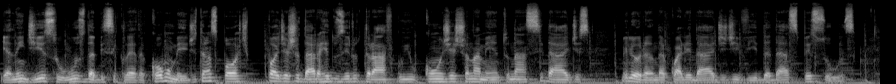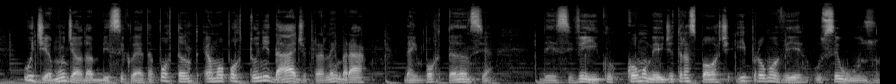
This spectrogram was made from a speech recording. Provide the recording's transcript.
E além disso, o uso da bicicleta como meio de transporte pode ajudar a reduzir o tráfego e o congestionamento nas cidades, melhorando a qualidade de vida das pessoas. O Dia Mundial da Bicicleta, portanto, é uma oportunidade para lembrar da importância desse veículo como meio de transporte e promover o seu uso.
